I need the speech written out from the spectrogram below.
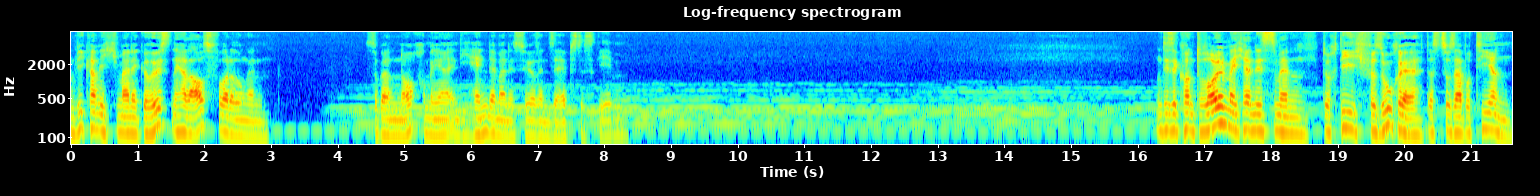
Und wie kann ich meine größten Herausforderungen sogar noch mehr in die Hände meines höheren Selbstes geben? Und diese Kontrollmechanismen, durch die ich versuche, das zu sabotieren,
